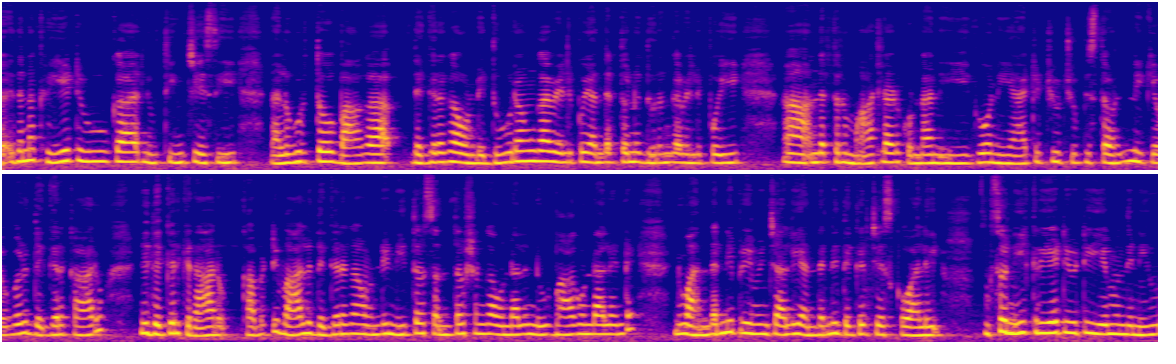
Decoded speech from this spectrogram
ఏదైనా క్రియేటివ్గా నువ్వు థింక్ చేసి నలుగురితో బాగా దగ్గరగా ఉండి దూరంగా వెళ్ళిపోయి అందరితోనూ దూరంగా వెళ్ళిపోయి అందరితో మాట్లాడకుండా నీ ఈగో నీ యాటిట్యూడ్ చూపిస్తూ ఉంటే నీకు ఎవరు దగ్గర కారు నీ దగ్గరికి రారు. కాబట్టి వాళ్ళు దగ్గరగా ఉండి నీతో సంతోషంగా ఉండాలి నువ్వు బాగుండాలంటే నువ్వు అందరినీ ప్రేమించాలి అందరినీ దగ్గర చేసుకోవాలి. సో నీ క్రియేటివిటీ ఏముంది? నీవు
